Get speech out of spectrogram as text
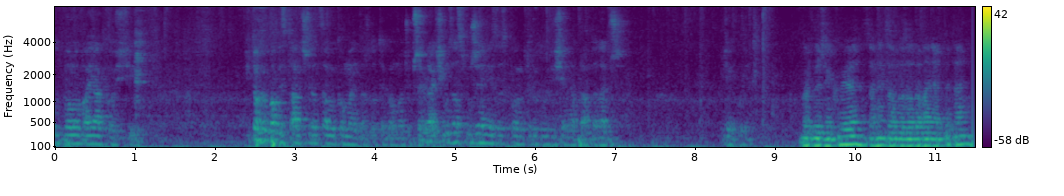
futbolowa jakość i, i to chyba wystarczy za cały komentarz do tego meczu. Przegraliśmy zasłużenie zespołem, który był dzisiaj naprawdę lepszy. Dziękuję. Bardzo dziękuję. Zachęcam do zadawania pytań.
